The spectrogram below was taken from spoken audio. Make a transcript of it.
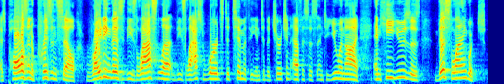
As Paul's in a prison cell, writing this, these, last le- these last words to Timothy and to the church in Ephesus and to you and I, and he uses this language,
